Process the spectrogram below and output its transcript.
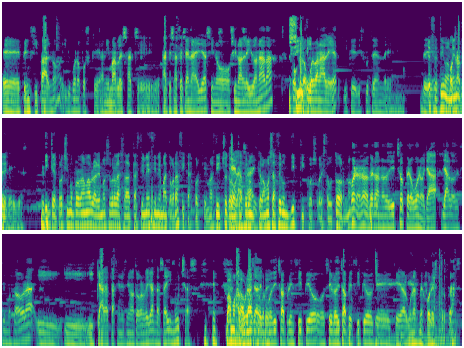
Eh, principal, ¿no? Y bueno, pues que animarles a que a que se acerquen a ella si no si no han leído nada o que lo vuelvan a leer y que disfruten de, de Efectivamente. Y que el próximo programa hablaremos sobre las adaptaciones cinematográficas, porque me has dicho que, vamos a, hacer un, que vamos a hacer un díptico sobre este autor, ¿no? Bueno, no, es verdad, no lo he dicho, pero bueno, ya, ya lo decimos ahora y, y, que adaptaciones cinematográficas las hay muchas. Vamos a hablar sobre... Como he dicho al principio, sí, lo he dicho al principio, que, que algunas mejores que otras.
